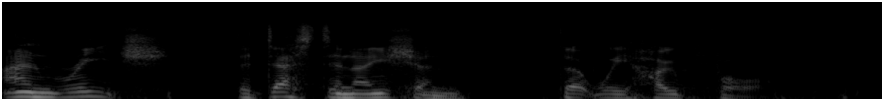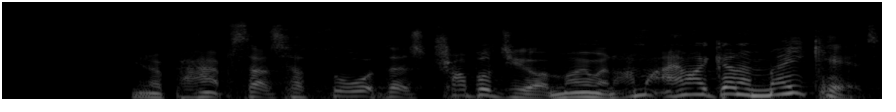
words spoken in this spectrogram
and reach the destination that we hope for? You know, perhaps that's a thought that's troubled you at the moment. Am, am I going to make it?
